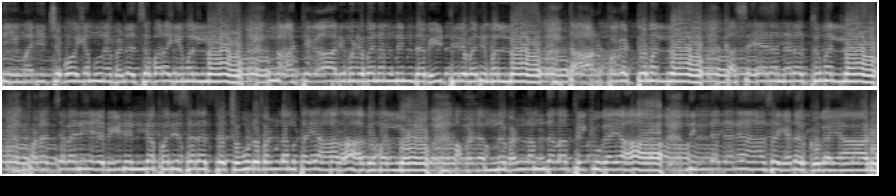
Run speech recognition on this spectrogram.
നീ മരിച്ചു പോയെന്ന് വിളിച്ചു പറയുമല്ലോ നാട്ടുകാർ മുഴുവനും നിന്റെ വീട്ടിൽ വരുമല്ലോ ടാർപ്പ് കെട്ടുമല്ലോ കസേര നിരത്തുമല്ലോ പടച്ചവനെ വീടിന്റെ പരിസരത്ത് ചൂടുവെള്ളം തയ്യാറാകുമല്ലോ. അവിടെ നിന്ന് വെള്ളം തിളപ്പിക്കുകയാ നിന്റെ ജനാസ എടുക്കുകയാണ്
